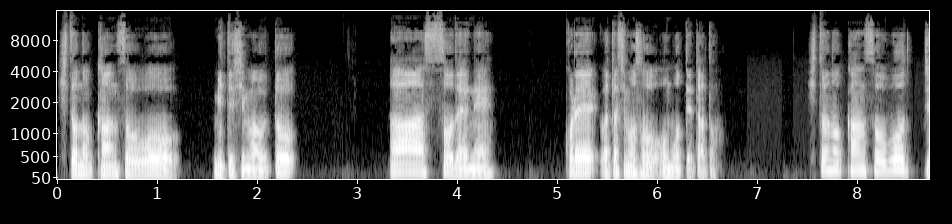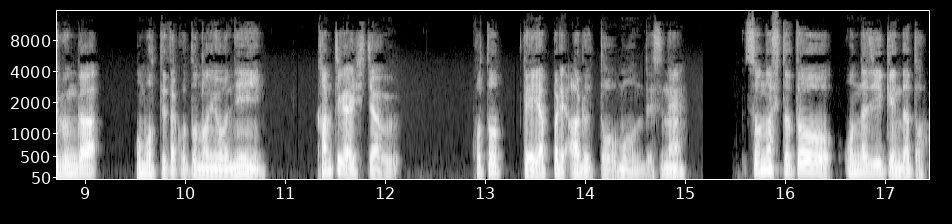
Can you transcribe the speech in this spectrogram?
人の感想を見てしまうと、ああ、そうだよね。これ私もそう思ってたと。人の感想を自分が思ってたことのように勘違いしちゃうことってやっぱりあると思うんですね。その人と同じ意見だと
